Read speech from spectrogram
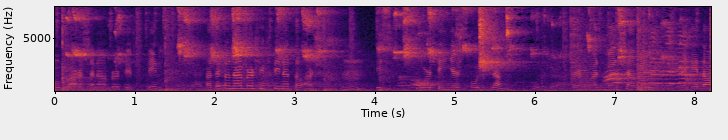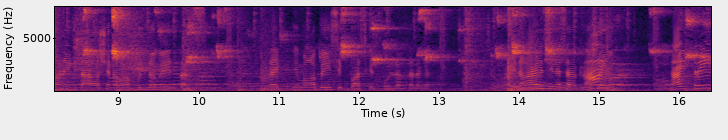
Move para sa number 15. At itong number 15 na to, Ash, Mm. is 14 years old lang. Pero advanced siya, man. Nakikita ko, nakikita ko siya ng mga fundamentals. Like, yung mga basic basketball lang talaga. So, ayun na nga yung sinasabi ko sa'yo. Oh. 9'3".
